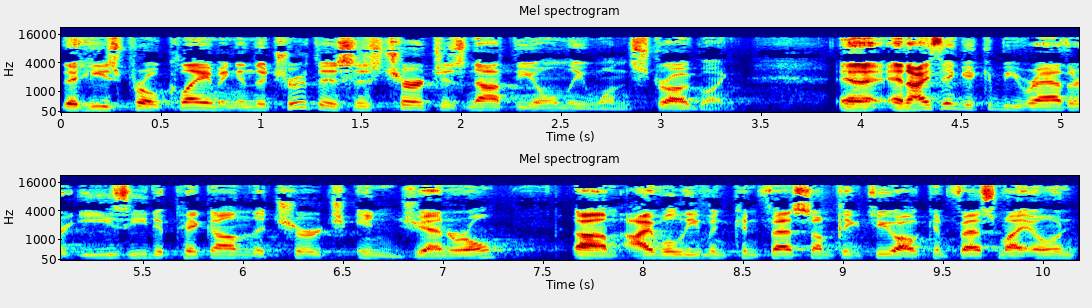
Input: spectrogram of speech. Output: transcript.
that he's proclaiming. And the truth is, his church is not the only one struggling. And, and I think it can be rather easy to pick on the church in general. Um, I will even confess something to you. I'll confess my own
